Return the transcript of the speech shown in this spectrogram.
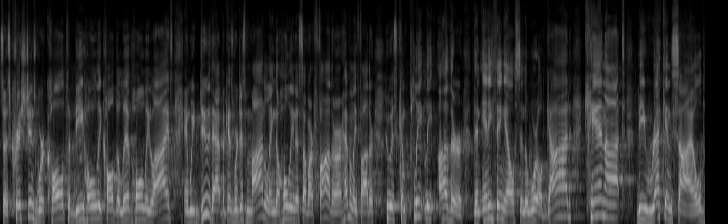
So, as Christians, we're called to be holy, called to live holy lives, and we do that because we're just modeling the holiness of our Father, our Heavenly Father, who is completely other than anything else in the world. God cannot be reconciled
